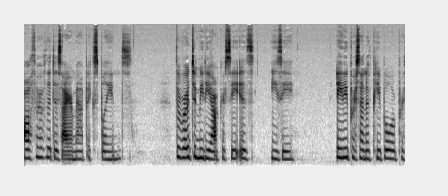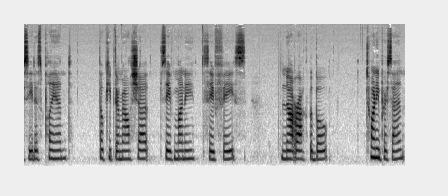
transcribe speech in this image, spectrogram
author of The Desire Map, explains The road to mediocrity is easy. 80% of people will proceed as planned. They'll keep their mouth shut, save money, save face, not rock the boat. 20%,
